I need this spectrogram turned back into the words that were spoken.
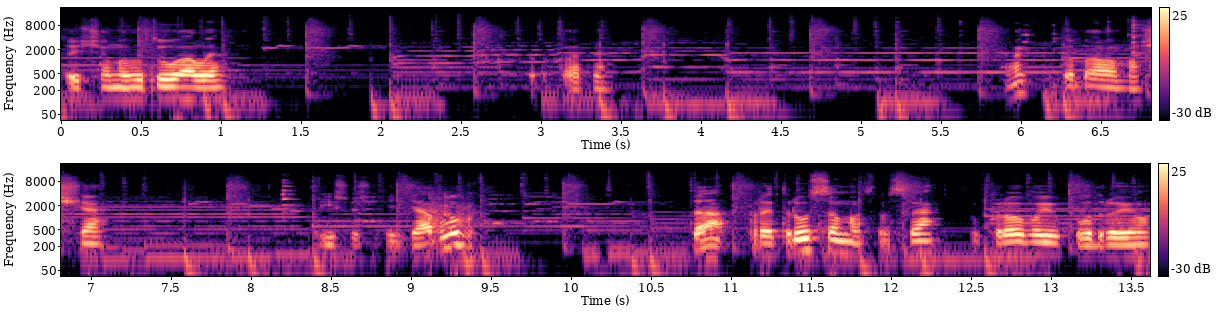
Те, що ми готували. Трохати. Так, додамо ще трішечки яблук. Та притрусимо це все цукровою пудрою.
